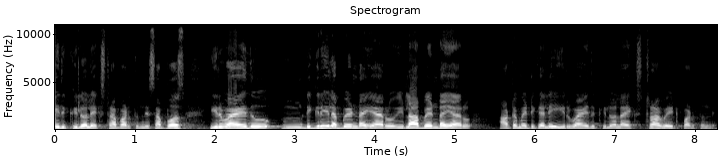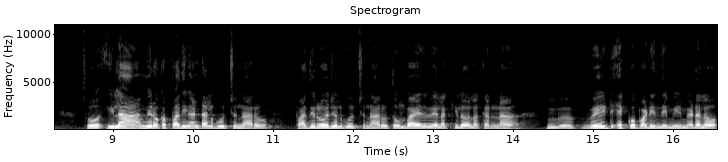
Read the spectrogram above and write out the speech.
ఐదు కిలోలు ఎక్స్ట్రా పడుతుంది. సపోజ్ ఇరవై ఐదు డిగ్రీల బెండ్ అయ్యారు ఇలా బెండ్ అయ్యారు ఆటోమేటికలీ ఇరవై ఐదు కిలోల ఎక్స్ట్రా వెయిట్ పడుతుంది. సో ఇలా మీరు ఒక పది గంటలు కూర్చున్నారు పది రోజులు కూర్చున్నారు తొంభై ఐదు వేల కిలోల కన్నా వెయిట్ ఎక్కువ పడింది మీ మెడలో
